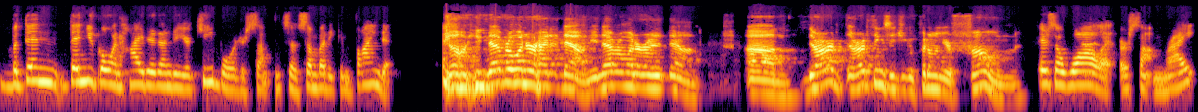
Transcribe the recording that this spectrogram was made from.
But then then you go and hide it under your keyboard or something so somebody can find it. no, you never want to write it down. You never want to write it down. Um, there are there are things that you can put on your phone. There's a wallet or something, right?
